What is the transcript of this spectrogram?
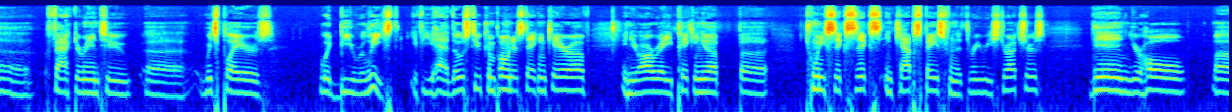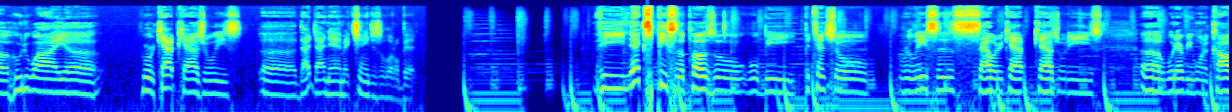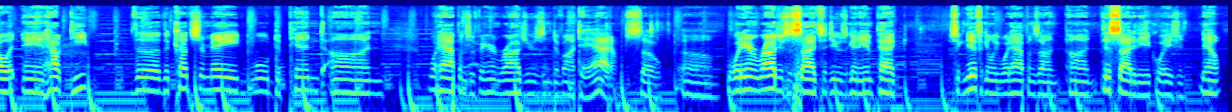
uh, factor into uh, which players would be released. If you had those two components taken care of and you're already picking up uh, 26.6 in cap space from the three restructures, then your whole uh, who do I uh, who are cap casualties uh, that dynamic changes a little bit. The next piece of the puzzle will be potential releases, salary cap casualties, uh, whatever you want to call it, and how deep the the cuts are made will depend on what happens with Aaron Rodgers and Davante Adams. So, um, what Aaron Rodgers decides to do is going to impact significantly what happens on on this side of the equation. Now,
